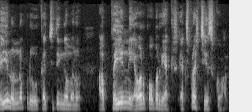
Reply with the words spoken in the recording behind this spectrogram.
పెయిన్ ఉన్నప్పుడు ఖచ్చితంగా మనం ఆ పెయిన్ని ఎవరికొకరికి ఎక్స్ ఎక్స్ప్రెస్ చేసుకోవాలి.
